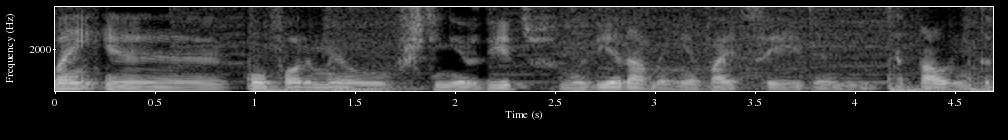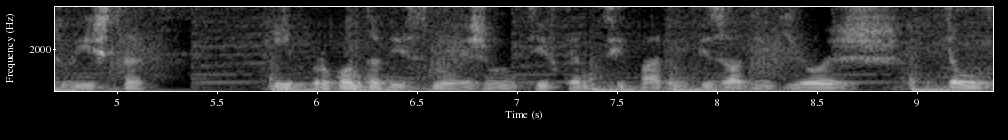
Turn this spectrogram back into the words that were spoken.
Bem, eh, conforme eu vos tinha dito, no dia da manhã vai sair hum, a tal entrevista e por conta disso mesmo tive que antecipar o episódio de hoje, aquele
